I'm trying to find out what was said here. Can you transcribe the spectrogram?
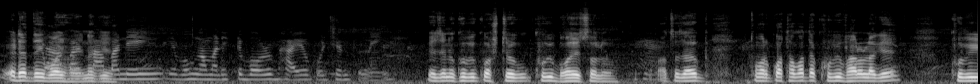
এটাতেই ভয় হয় নাকি? বাবা নেই এবং আমার একটা বড় ভাইও পর্যন্ত নেই। এই জন্য খুবই কষ্ট খুবই ভয়ে চলো। আচ্ছা যাই হোক তোমার কথাবার্তা খুবই ভালো লাগে। খুবই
